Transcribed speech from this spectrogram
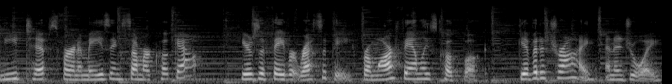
Need tips for an amazing summer cookout? Here's a favorite recipe from our family's cookbook. Give it a try and enjoy.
